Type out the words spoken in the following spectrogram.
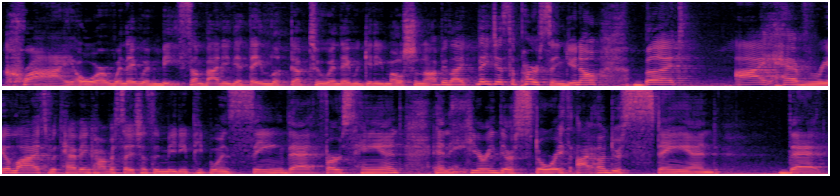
cry or when they would meet somebody that they looked up to and they would get emotional i'd be like they just a person you know but I have realized with having conversations and meeting people and seeing that firsthand and hearing their stories, I understand that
